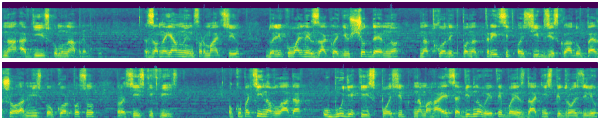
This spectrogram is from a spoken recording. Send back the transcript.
на Авдіївському напрямку. За наявною інформацією, до лікувальних закладів щоденно надходить понад 30 осіб зі складу першого армійського корпусу російських військ. Окупаційна влада у будь-який спосіб намагається відновити боєздатність підрозділів,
